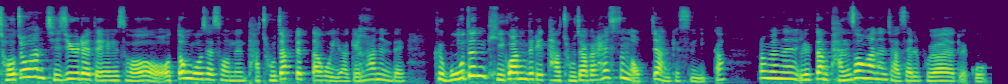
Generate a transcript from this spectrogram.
저조한 지지율에 대해서 어떤 곳에서는 다 조작됐다고 이야기를 하는데 그 모든 기관들이 다 조작을 할 수는 없지 않겠습니까? 그러면은 일단 반성하는 자세를 보여야 되고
